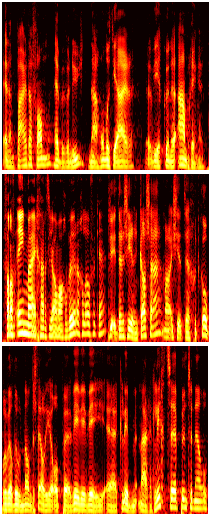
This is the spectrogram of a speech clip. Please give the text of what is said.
En een paar daarvan hebben we nu, na 100 jaar, weer kunnen aanbrengen. Vanaf 1 mei gaat het hier allemaal gebeuren, geloof ik, hè? Er is hier een kassa, maar als je het goedkoper wil doen, dan bestel je op www.klimnaarhetlicht.nl.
